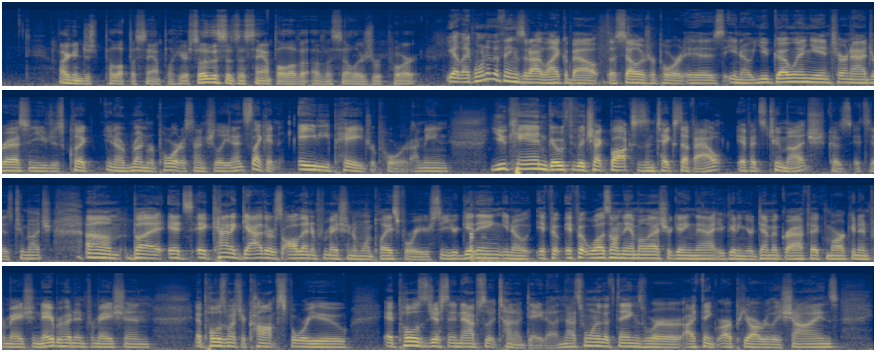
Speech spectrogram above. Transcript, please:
I can just pull up a sample here. So this is a sample of a, of a seller's report. Yeah, like one of the things that I like about the seller's report is, you know, you go in, you enter an address, and you just click, you know, run report essentially, and it's like an 80 page report. I mean, you can go through the check boxes and take stuff out if it's too much, because it is too much. Um, but it's it kind of gathers all that information in one place for you. So you're getting, you know, if it, if it was on the MLS, you're getting that. You're getting your demographic, market information, neighborhood information. It pulls a bunch of comps for you. It pulls just an absolute ton of data, and that's one of the things where I think RPR really shines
